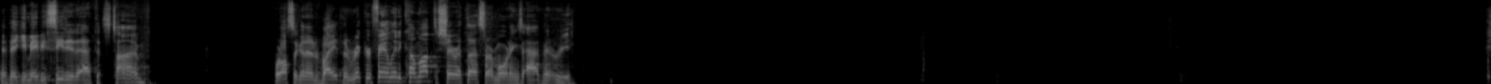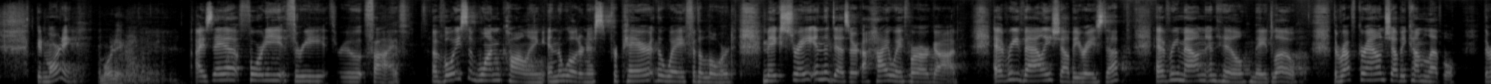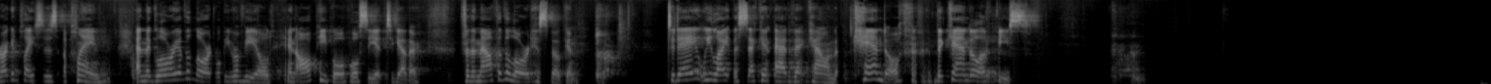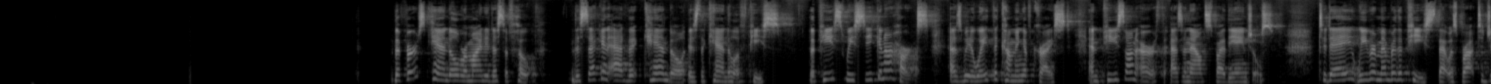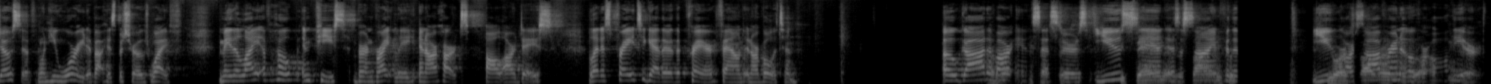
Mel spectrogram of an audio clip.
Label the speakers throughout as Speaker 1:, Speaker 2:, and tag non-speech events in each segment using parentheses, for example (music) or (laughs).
Speaker 1: And thank you may be seated at this time. We're also going to invite the Ricker family to come up to share with us our morning's Advent wreath.
Speaker 2: Good morning.
Speaker 1: Good morning.
Speaker 2: Isaiah 43 through 5. A voice of one calling in the wilderness, prepare the way for the Lord. Make straight in the desert a highway for our God. Every valley shall be raised up, every mountain and hill made low. The rough ground shall become level, the rugged places a plain, and the glory of the Lord will be revealed, and all people will see it together. For the mouth of the Lord has spoken. Today we light the second Advent calendar, candle, (laughs) the candle of peace. The first candle reminded us of hope. The second Advent candle is the candle of peace. The peace we seek in our hearts as we await the coming of Christ, and peace on earth as announced by the angels. Today, we remember the peace that was brought to Joseph when he worried about his betrothed wife. May the light of hope and peace burn brightly in our hearts all our days. Let us pray together the prayer found in our bulletin. O God of our ancestors, you stand as a sign for the. You are sovereign over all the earth.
